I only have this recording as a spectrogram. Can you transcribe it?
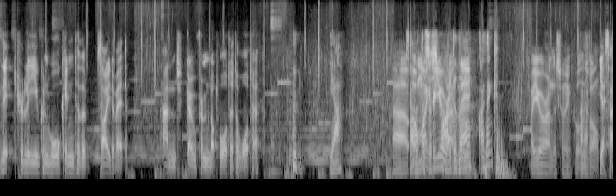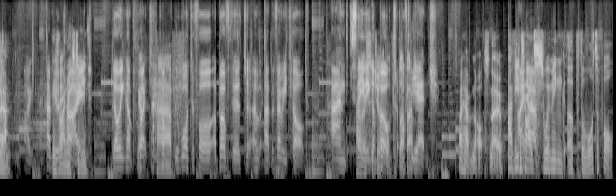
literally you can walk into the side of it and go from not water to water. Yeah. Uh, Uh, oh, there's Mike, are you around there, the? I think. Are you around the swimming pool as well? Yes, I Yeah. am. Like, have He's you right next to me. tried going up Yeah, right to the top of the waterfall above the t- uh, at the very top and sailing a boat off lamp. the edge? I have not. No. Have you I tried have- swimming up the waterfall?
